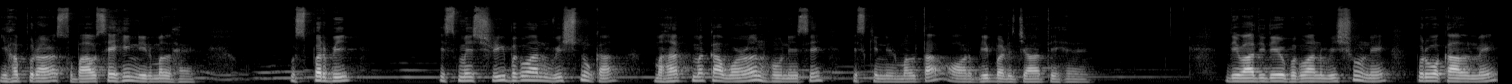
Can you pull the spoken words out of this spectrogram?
यह पुराण स्वभाव से ही निर्मल है। उस पर भी इसमें श्री भगवान विष्णु का, महात्मा का वर्णन होने से इसकी निर्मलता और भी बढ़ जाती है। देवादिदेव भगवान विष्णु ने पूर्व काल में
